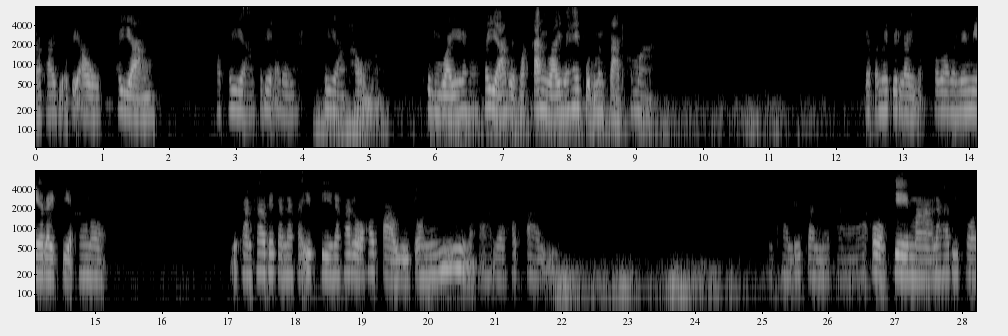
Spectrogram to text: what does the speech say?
นะคะ เดี๋ยวไปเอาพยางเอาพยางเขาเรียกอะไรนะพยางเข้ามา คุมไว้นะคะพยางแบบว่ากั้นไว้ไม่ให้ฝนมันตาดเข้ามา แต่ก็ไม่เป็นไรหรอกเพราะว่ามันไม่มีอะไรเปียกข้างนอกเดี๋ยวทานข้าวด้วยกันนะคะอีฟตีนะคะ รอข้าวเปล่าอยู่ตอนนี้นะคะ รอข้าวเปล่าอยู่ เดี๋ยวทานด้วยกันนะคะ ออกเจมานะคะ พี่พลอย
